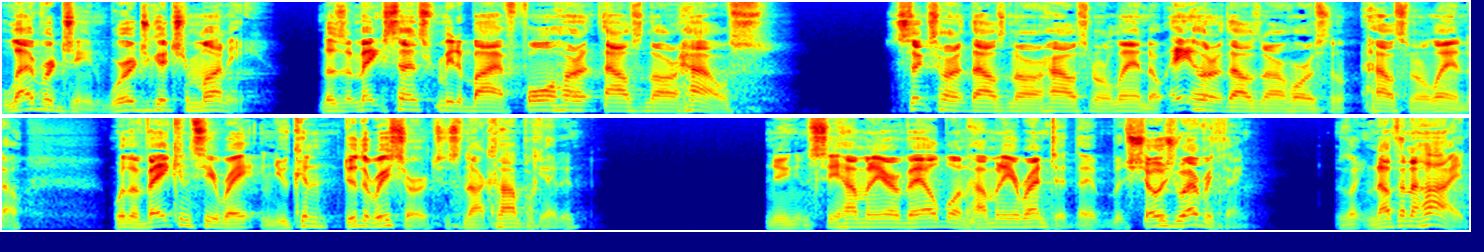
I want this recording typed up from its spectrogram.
Leveraging. Where'd you get your money? Does it make sense for me to buy a four hundred thousand dollar house, six hundred thousand dollar house in Orlando, eight hundred thousand dollar house in Orlando, with a vacancy rate, and you can do the research. It's not complicated. You can see how many are available and how many are rented. It shows you everything. There's like nothing to hide.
